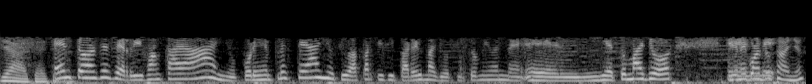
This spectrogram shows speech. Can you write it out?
ya, ya, ya. Entonces se rifan cada año. Por ejemplo, este año sí va a participar el mayorcito mío, en Me- el nieto mayor. ¿Tiene en cuántos Me- años?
